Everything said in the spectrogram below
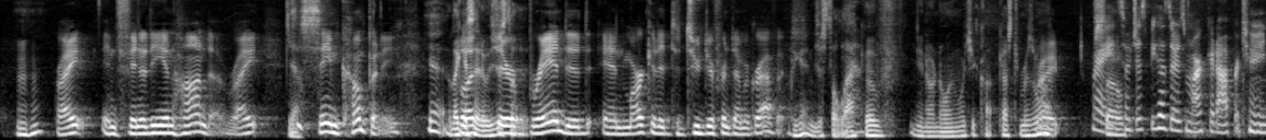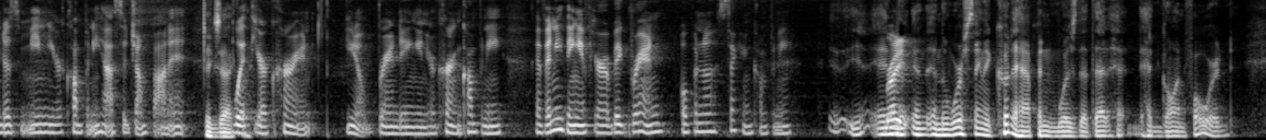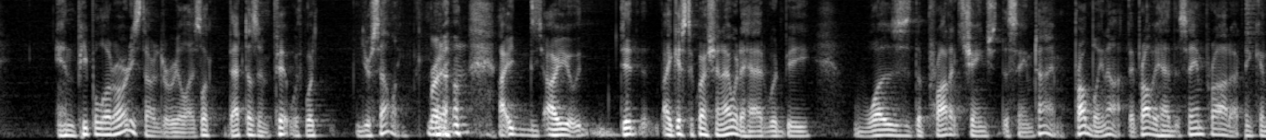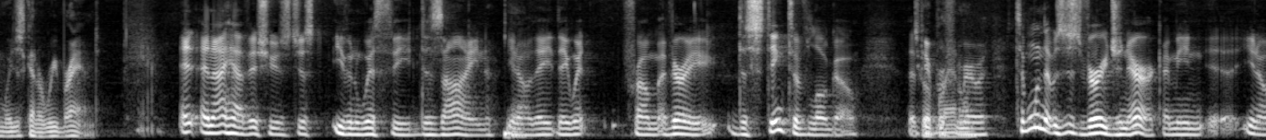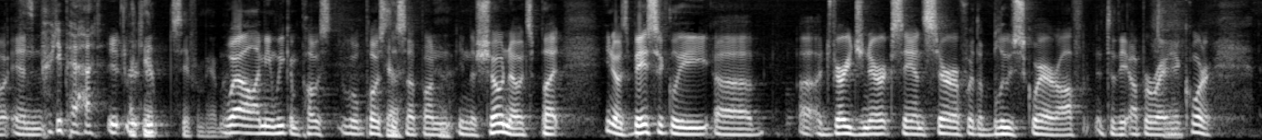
Right, Infiniti and Honda. Right, it's Mm-hmm. Yeah. the same company. Yeah, like I said, it was just they're a- branded and marketed to two different demographics. Again, just a lack Yeah. of you know knowing what your customers want. Right. Right. So, just because there's market opportunity doesn't mean your company has to jump on it Exactly. with your current, you know, branding and your current company. If anything, if you're a big brand, open a second company. Yeah, and, Right. and, and the worst thing that could have happened was that that had, had gone forward, and people had already started to realize, look, that doesn't fit with what you're selling. you Right. know? I are you did I guess the question I would have had would be, was the product changed at the same time? Probably not. They probably had the same product, thinking we're just going to rebrand. Yeah. And, and I have issues just even with the design. You know, they, they went from a very distinctive logo that To people are familiar one. with to one that was just very generic. I mean, uh, you know, and Pretty bad. it, I can't see from here. But well, I mean, we can post. We'll post Yeah, this up on in the show notes, but you know, it's basically uh, a very generic sans serif with a blue square off to the upper right hand corner.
